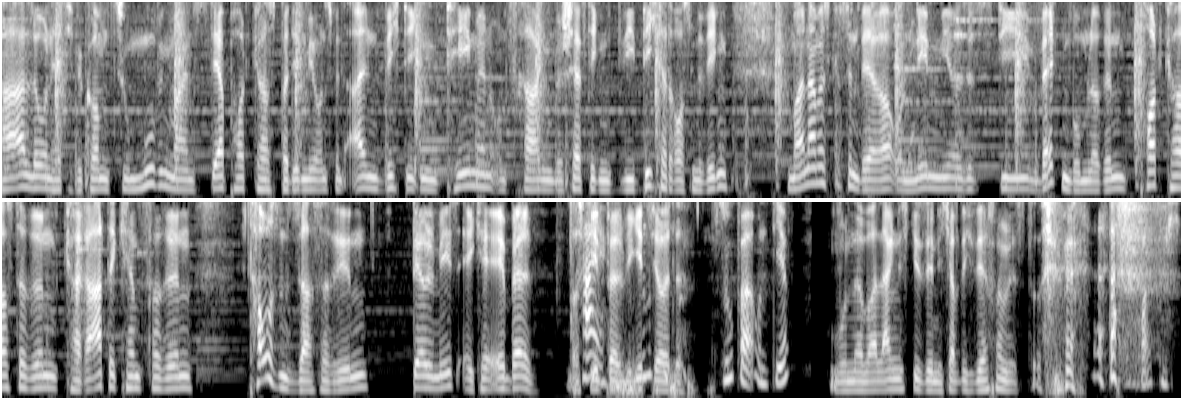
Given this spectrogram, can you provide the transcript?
Hallo und herzlich willkommen zu Moving Minds, der Podcast, bei dem wir uns mit allen wichtigen Themen und Fragen beschäftigen, die dich da draußen bewegen. Mein Name ist Christian Vera und neben mir sitzt die Weltenbummlerin, Podcasterin, Karatekämpferin, Tausendsasserin, Beryl Mees, aka Bell. Was Hi. geht, Bell? Wie geht's dir heute? Super, und dir? Wunderbar, lang nicht gesehen. Ich habe dich sehr vermisst. Das freut mich.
